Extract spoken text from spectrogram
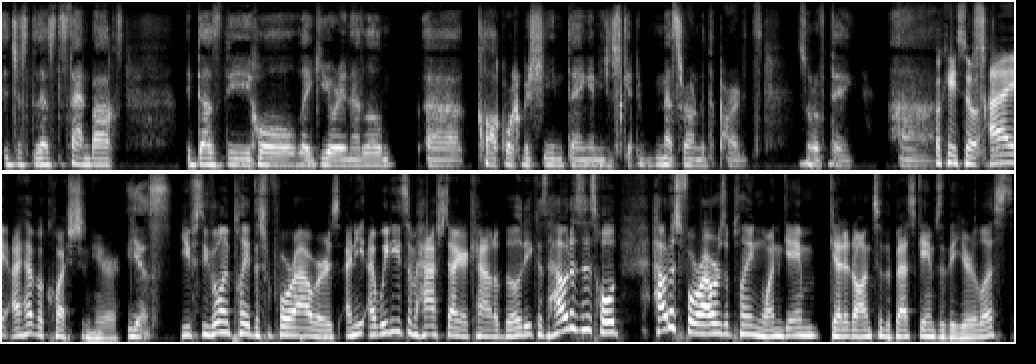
it just does the sandbox. It does the whole like you're in a little uh, clockwork machine thing and you just get to mess around with the parts sort of thing. Uh, Okay, so. I I have a question here. yes, You've you've only played this for four hours. I need I, we need some hashtag accountability because how does this hold? How does four hours of playing one game get it onto the best games of the year list?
